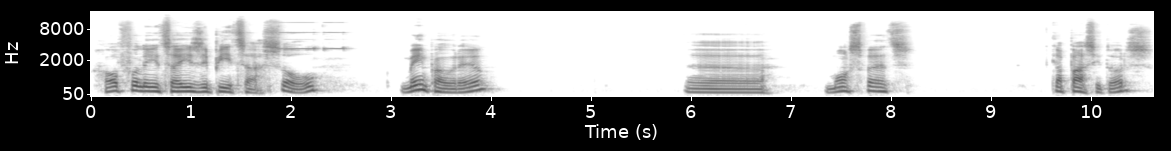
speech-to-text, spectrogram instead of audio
Hopefully it's a easy pizza. So, main power rail uh, MOSFETs, capacitors,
